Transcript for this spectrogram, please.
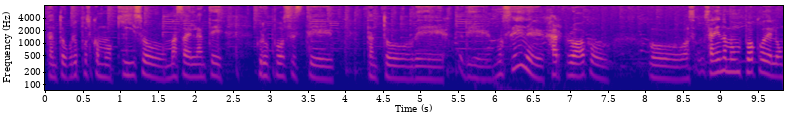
tanto grupos como Kiss o más adelante grupos este, tanto de, no sé, de hard rock o, saliéndome un poco de lo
